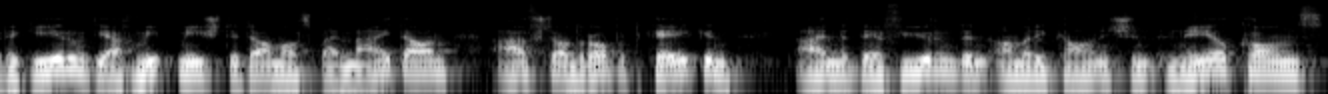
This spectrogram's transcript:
Regierung, die auch mitmischte damals beim Maidan-Aufstand. Robert Kagan, einer der führenden amerikanischen Neocons,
